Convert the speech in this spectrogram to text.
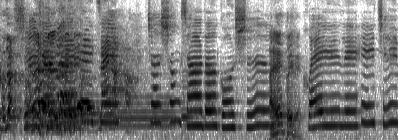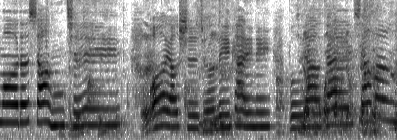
手绢。时间累积这剩下的果实。哎，可以可以。回忆里寂寞的香气。我要试着离开你，不要再想你。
